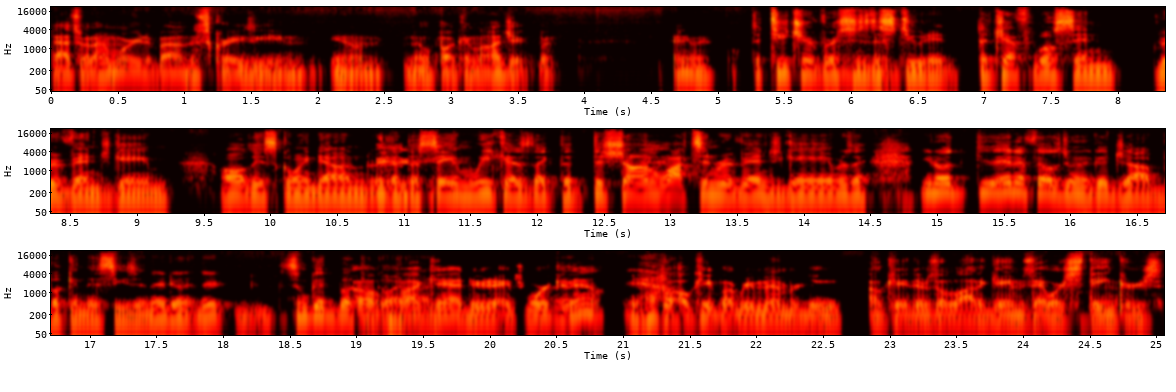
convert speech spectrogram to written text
That's what I'm worried about. It's crazy and, you know, no fucking logic. But anyway. The teacher versus the student. The Jeff Wilson revenge game. All this going down the same week as like the Deshaun Watson revenge game. It was like, you know, the NFL is doing a good job booking this season. They're doing they're some good booking Oh going fuck on. yeah, dude! It's working out. Yeah. Well, okay, but remember, dude. Okay, there's a lot of games that were stinkers,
